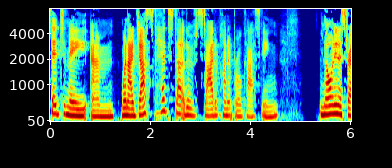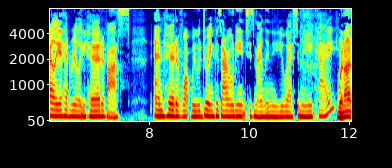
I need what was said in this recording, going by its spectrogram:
said to me um, when I just had started started Planet Broadcasting, no one in Australia had really heard of us and heard of what we were doing because our audience is mainly in the US and the UK. When I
